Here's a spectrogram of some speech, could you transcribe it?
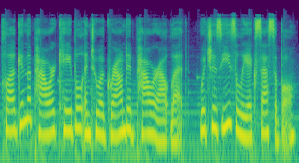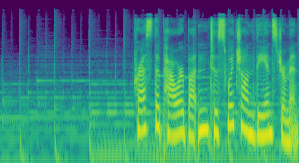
Plug in the power cable into a grounded power outlet, which is easily accessible. Press the power button to switch on the instrument.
